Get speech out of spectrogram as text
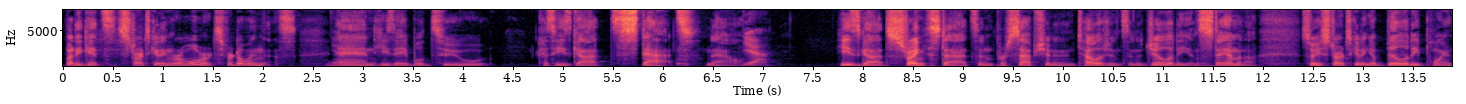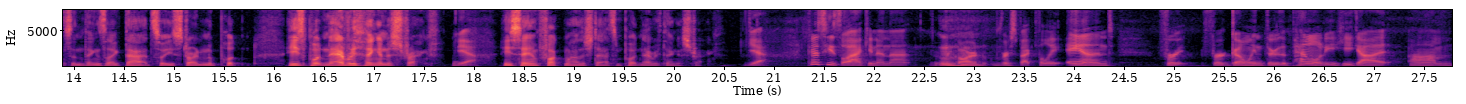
But he gets starts getting rewards for doing this. Yep. And he's able to, because he's got stats now. Yeah. He's got strength stats and perception and intelligence and agility and stamina. So he starts getting ability points and things like that. So he's starting to put he's putting everything into strength. Yeah. He's saying fuck my other stats and putting everything in strength. Yeah. Because he's lacking in that Mm-hmm. regard, respectfully. And for for going through the penalty, he got um,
